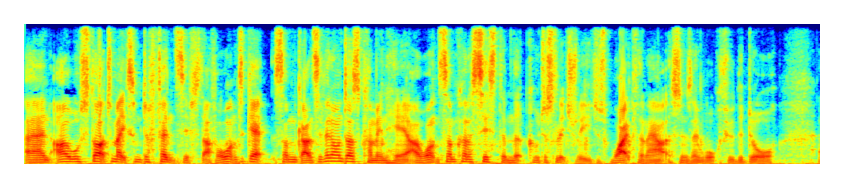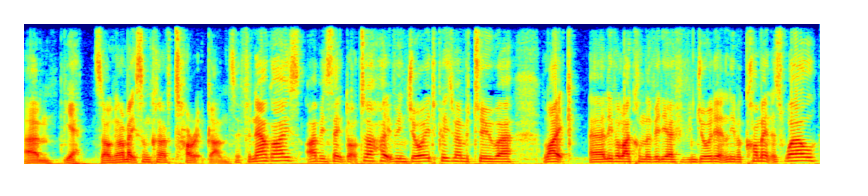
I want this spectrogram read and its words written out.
and I will start to make some defensive stuff. I want to get some guns. If anyone does come in here, I want some kind of system that could just literally just wipe them out as soon as they walk through the door. Um, yeah, so I'm going to make some kind of turret gun. So for now, guys, I've been Snake Doctor. Hope you've enjoyed. Please remember to uh, like, uh, leave a like on the video if you've enjoyed it, and leave a comment as well.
